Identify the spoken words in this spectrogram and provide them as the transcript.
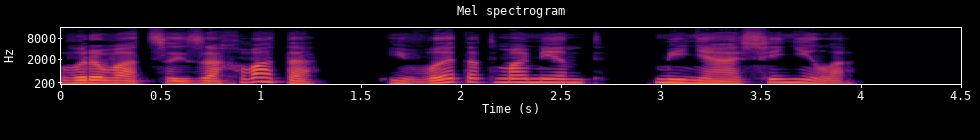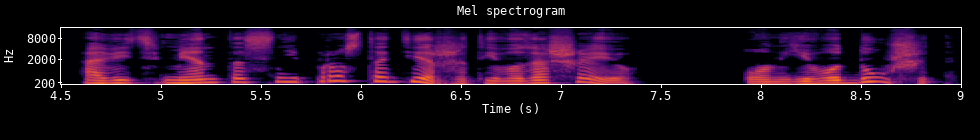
вырываться из захвата, и в этот момент меня осенило. А ведь Ментос не просто держит его за шею, он его душит.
